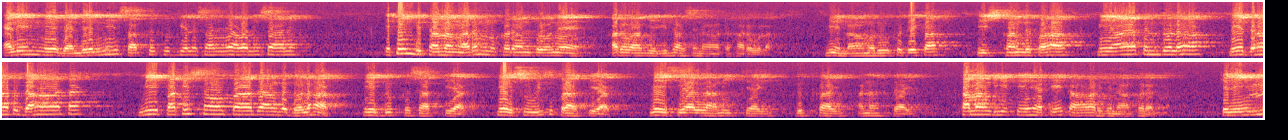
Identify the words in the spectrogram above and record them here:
ඇලෙන්නේ බැඳෙන්නේ සත්‍ය පුජ්‍යල සංඥාව නිසානේ. එතෙන්දි තමන් අරමුණු කරන්න ඕනේ අර වගේ විදර්ශනාවට හරවලා. මේ නාම රූප දෙක, මේ ස්කන්ධ පහ, මේ ආයතන 12, මේ ධාතු 18, මේ පටිච්චසමුපාදාංග 12ක්, මේ දුක්ඛ සත්‍යයක්, මේ සුවිසි ප්‍රත්‍යක්, මේ සියල්ල අනිත්‍යයි, දුක්ඛයි, අනාත්තයි. තමන්ගේ හිතේ හැටියට ආවර්ජනා කරනවා. කෙලින්ම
